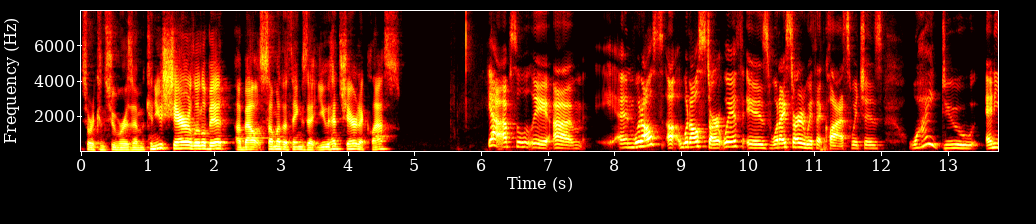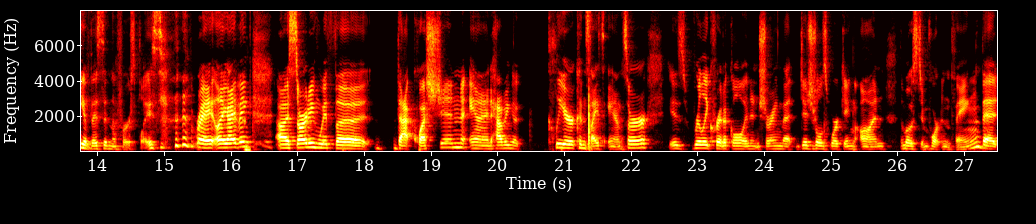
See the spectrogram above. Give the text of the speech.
sort of consumerism. Can you share a little bit about some of the things that you had shared at class? Yeah, absolutely. Um, and what I'll uh, what I'll start with is what I started with at class, which is why do any of this in the first place, right? Like I think uh, starting with the that question and having a clear, concise answer is really critical in ensuring that digital is working on the most important thing that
